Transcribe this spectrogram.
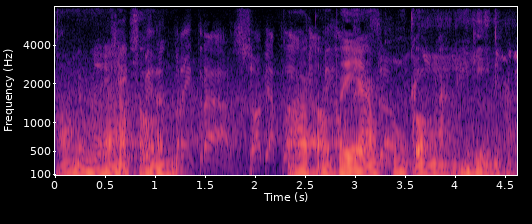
สองหนึ่งแล้วนะครับสองหนึ่ง Pra entrar. Sobe a ก็ placa. ต้อง vem พยายาม alteração. คุมกองหลังให้ดีนะครับ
